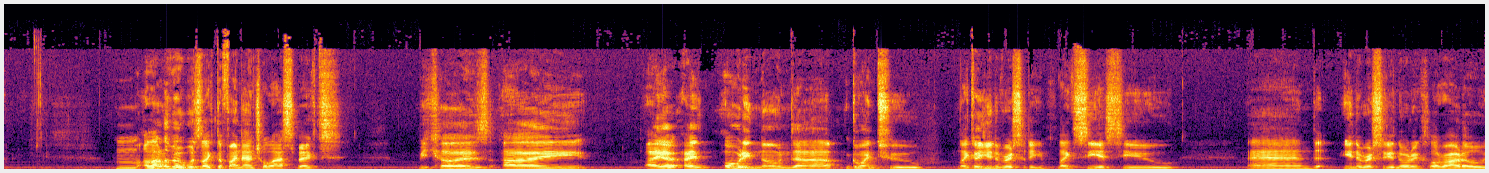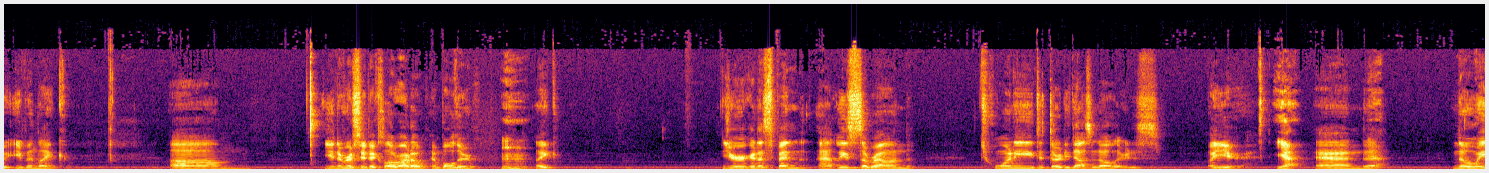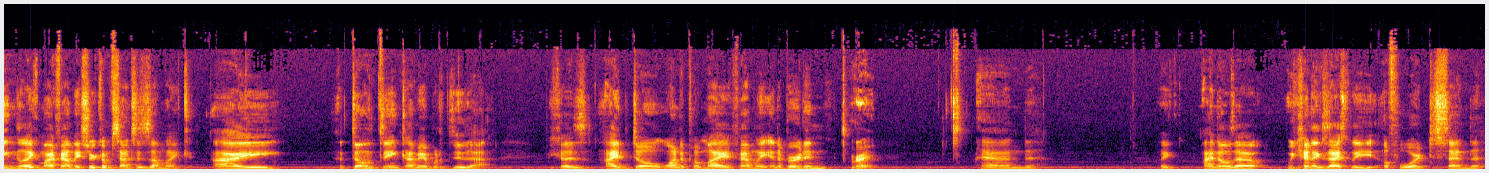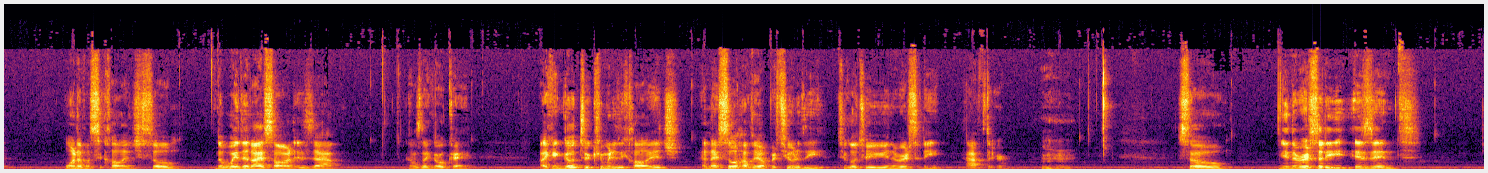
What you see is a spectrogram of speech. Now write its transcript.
Mm, a lot of it was like the financial aspect, because I, I, I already known that going to like a university like CSU, and University of Northern Colorado, even like, um, University of Colorado in Boulder, Mm-hmm. like you're gonna spend at least around twenty to thirty thousand dollars a year Yeah. and uh, Yeah. knowing like my family circumstances i'm like i don't think i'm able to do that because i don't want to put my family in a burden Right. and like i know that we can't exactly afford to send one of us to college so the way that i saw it is that i was like okay i can go to a community college and i still have the opportunity to go to a university after Mm-hmm. so university isn't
